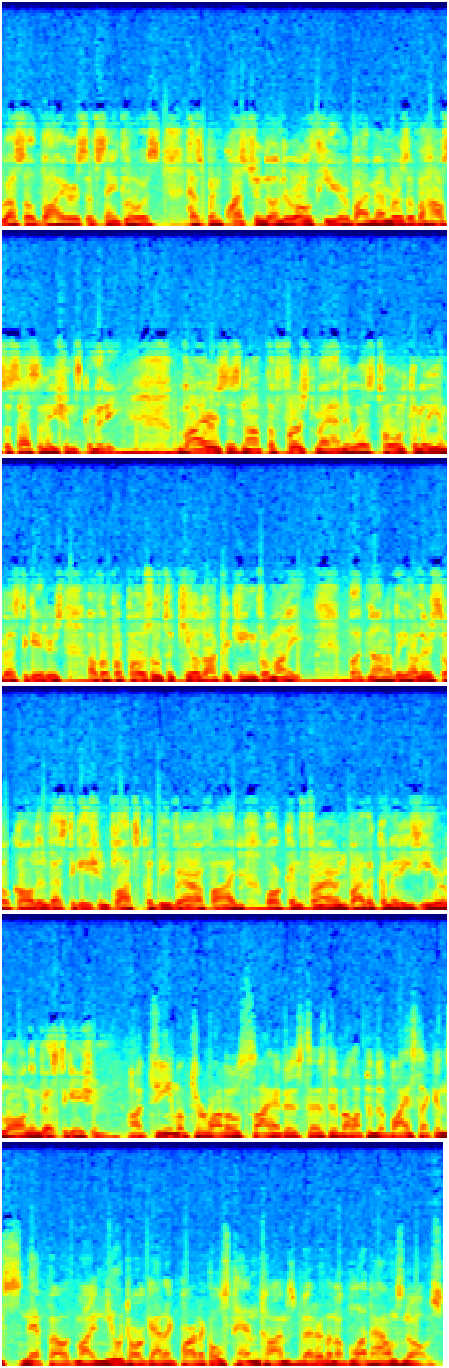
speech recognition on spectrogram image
Russell Byers of St. Louis, has been questioned under oath here by members of the House Assassinations Committee. Byers is not the first man who has told committee investigators of a proposal to kill Dr. King for money, but none of the other so-called investigation plots could be verified or confirmed by the committee's year-long investigation. A team of Toronto scientists has developed a device that can sniff out minute organic particles 10 times better than a bloodhound's nose.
